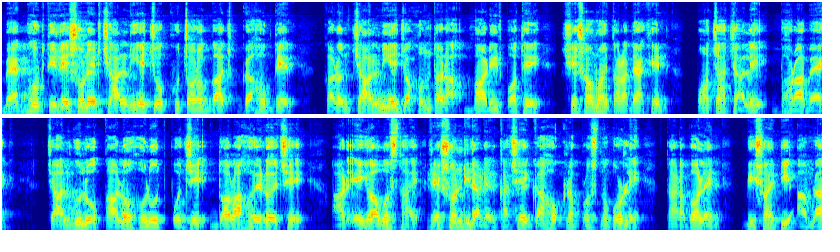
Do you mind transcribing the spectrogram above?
ব্যাগ ভর্তি রেশনের চাল নিয়ে চক্ষু চরক গাছ গ্রাহকদের, কারণ চাল নিয়ে যখন তারা বাড়ির পথে, সে সময় তারা দেখেন পচা চালে ভরা ব্যাগ। চালগুলো কালো হলুদ পচে দলা হয়ে রয়েছে। আর এই অবস্থায় রেশন ডিলারের কাছে গ্রাহকরা প্রশ্ন করলে তারা বলেন, বিষয়টি আমরা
